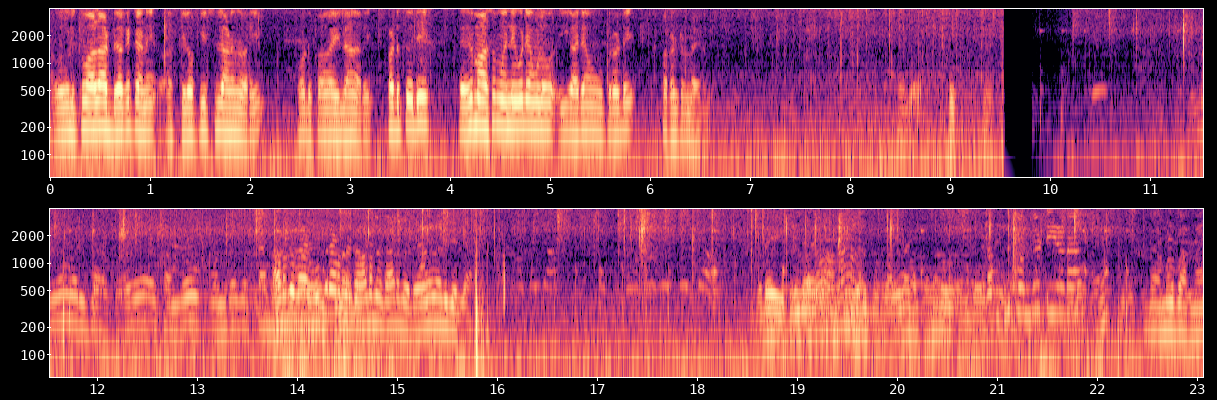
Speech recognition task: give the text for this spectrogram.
അപ്പോൾ വിളിക്കുമ്പോൾ ആൾ അഡ്വക്കേറ്റാണ് വക്കീൽ ഓഫീസിലാണെന്ന് പറയും. ഫോൺ എടുക്കാൻ കഴിയില്ല എന്ന് പറയും. ഇപ്പൊ അടുത്തൊരു ഒരു മാസം മുന്നേ കൂടി നമ്മൾ ഈ കാര്യം മൂപ്പരോട് പറഞ്ഞിട്ടുണ്ടായിരുന്നു. നമ്മൾ പറഞ്ഞു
